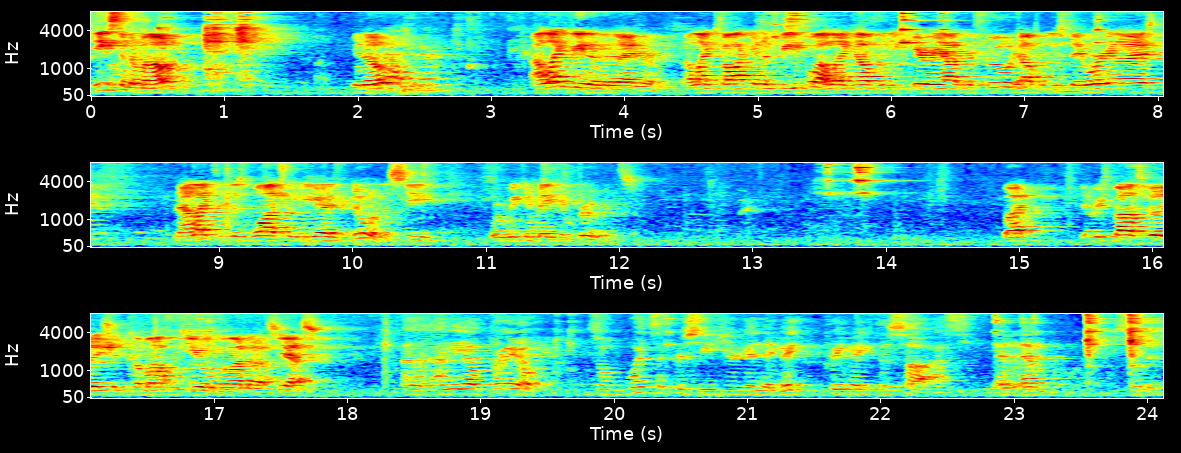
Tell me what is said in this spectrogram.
Decent amount. You know? I like being in the dining room. I like talking to people. I like helping you carry out your food, helping you stay organized. And I like to just watch what you guys are doing to see where we can make improvements. But the responsibility should come off of you and go on to us. Yes? Uh, on on the Alfredo, so what's the procedure again? They make, pre-make the sauce, and then, so that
